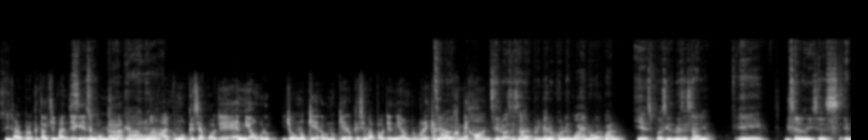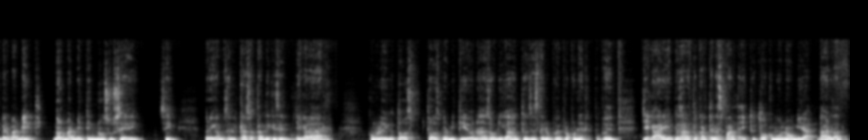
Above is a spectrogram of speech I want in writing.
¿Sí? Claro, pero que tal que el man llegue Si y me ponga llegara- normal, como que se apoye en mi hombro. Y yo no quiero, no quiero que se me apoye en mi hombro, marica, Se no lo- me jodan. Se lo hace saber primero con lenguaje no verbal y después, si es necesario, eh, se lo dices eh, verbalmente. Normalmente no sucede, ¿sí? Pero digamos, en el caso tal de que se llegara a dar, como lo digo, todo es, todo es permitido, nada es obligado, entonces te lo puede proponer. Te puede llegar y empezar a tocarte la espalda y tú todo como, no, mira, la verdad,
